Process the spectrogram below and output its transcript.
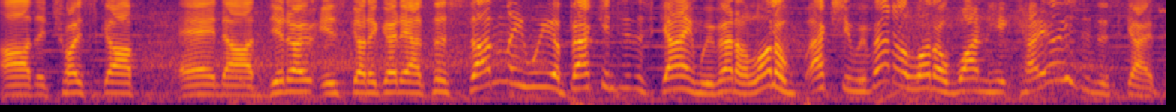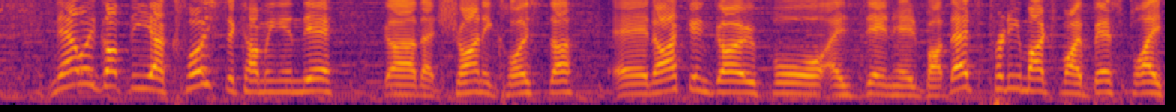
uh, the Choice Scarf, and uh, Ditto is going to go down. So suddenly we are back into this game. We've had a lot of, actually, we've had a lot of one-hit KOs in this game. Now we've got the uh, Cloyster coming in there, uh, that shiny Cloyster, and I can go for a Zen Headbutt. That's pretty much my best play.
